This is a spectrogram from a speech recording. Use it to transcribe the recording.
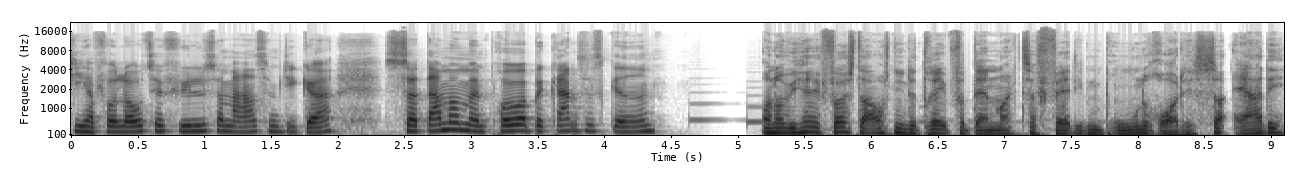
de har fået lov til at fylde så meget, som de gør. Så der må man prøve at begrænse skaden. Og når vi her i første afsnit af Dræb for Danmark tager fat i den brune rotte, så er det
